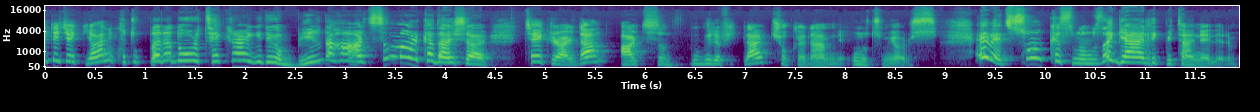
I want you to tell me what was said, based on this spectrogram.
gidecek. Yani kutuplara doğru tekrar gidiyor. Bir daha artsın mı arkadaşlar? Tekrardan artsın. Bu grafikler çok önemli. Unutmuyoruz. Evet son kısmımıza geldik bir tanelerim.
